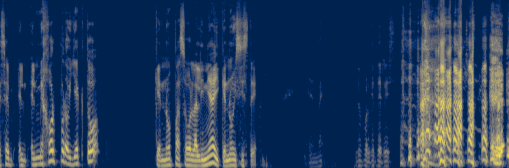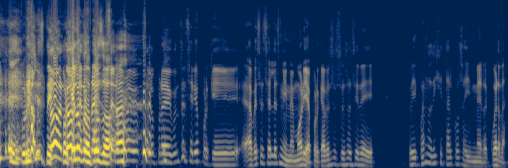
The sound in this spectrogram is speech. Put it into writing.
ese el, el mejor proyecto que no pasó la línea y que no hiciste. ¿Tú ¿Por qué te ríes? Por un chiste. No, ¿Por no, qué lo pre- propuso? se, lo pre- se lo pregunto en serio porque a veces él es mi memoria, porque a veces es así de, oye, ¿cuándo dije tal cosa? Y me recuerda.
